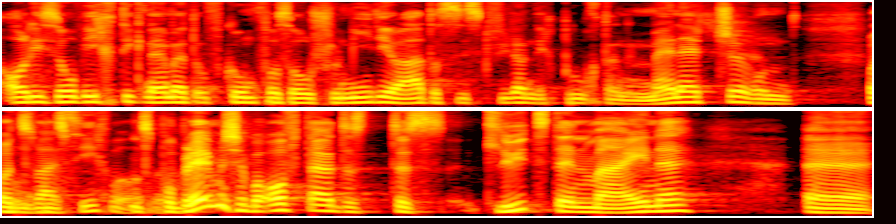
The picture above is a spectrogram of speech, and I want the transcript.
alle so wichtig nehmen aufgrund von Social Media, auch, dass sie das Gefühl haben, ich brauche einen Manager und, und, Und, weiss ich was. und das Problem ist aber oft auch, dass, dass die Leute dann meinen, äh,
